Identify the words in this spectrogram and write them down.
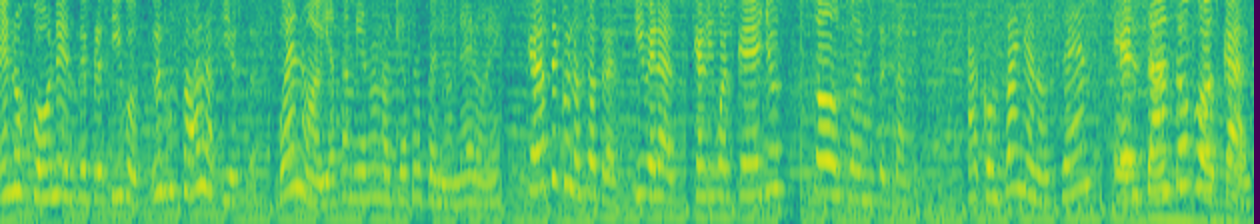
Enojones, depresivos, les gustaba la fiesta. Bueno, había también uno que otro peleonero, ¿eh? Quédate con nosotras y verás que al igual que ellos, todos podemos ser santos. Acompáñanos en El Santo Podcast.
